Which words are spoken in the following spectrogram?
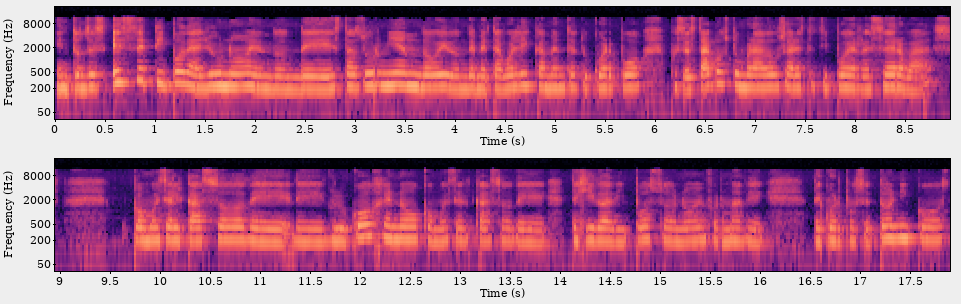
Entonces, ese tipo de ayuno en donde estás durmiendo y donde metabólicamente tu cuerpo pues está acostumbrado a usar este tipo de reservas, como es el caso de, glucógeno, como es el caso de tejido adiposo, ¿no? En forma de, cuerpos cetónicos.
